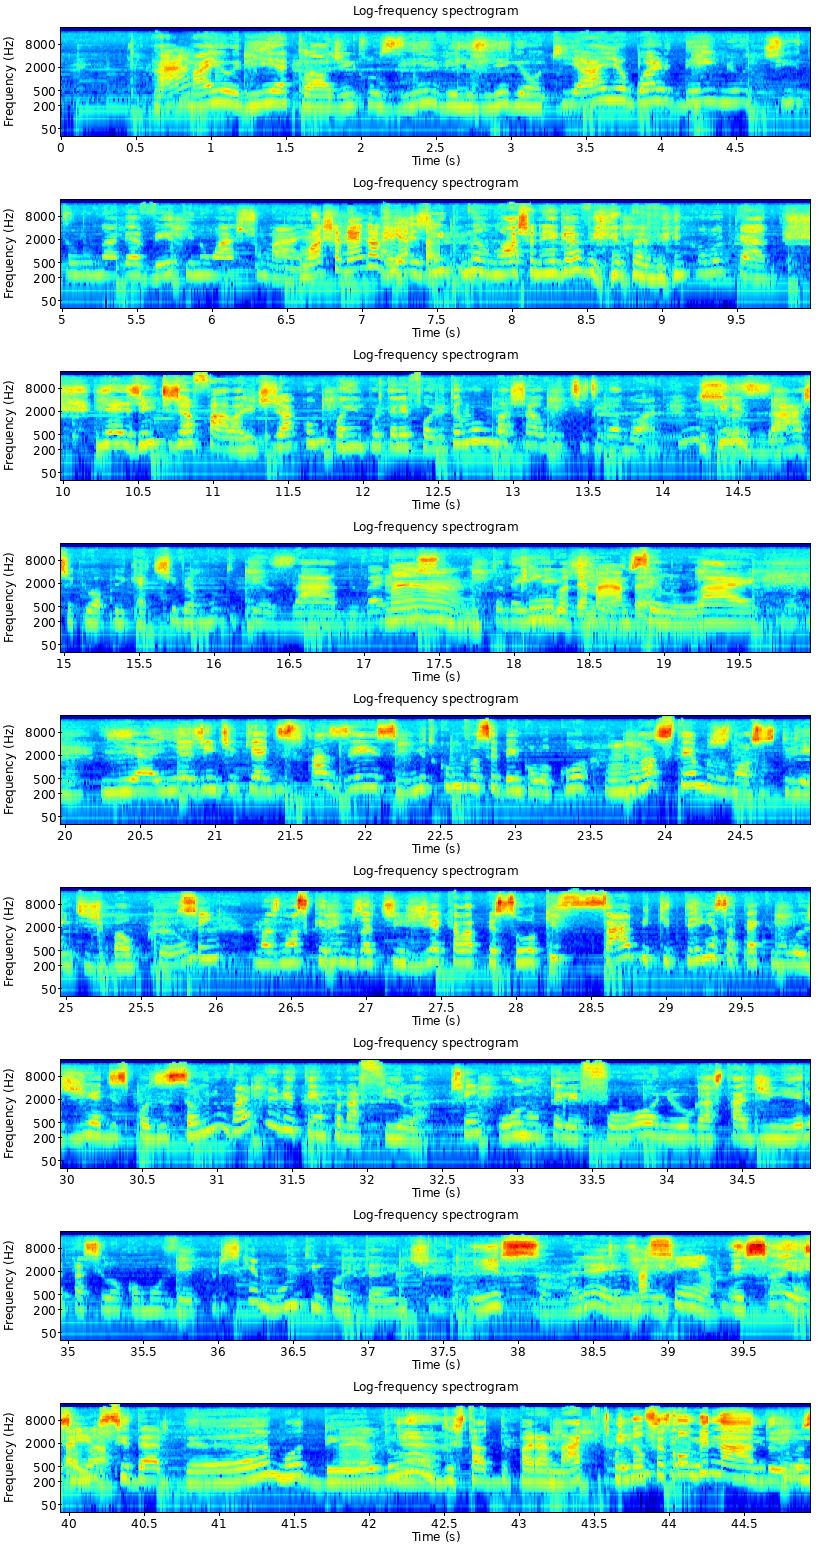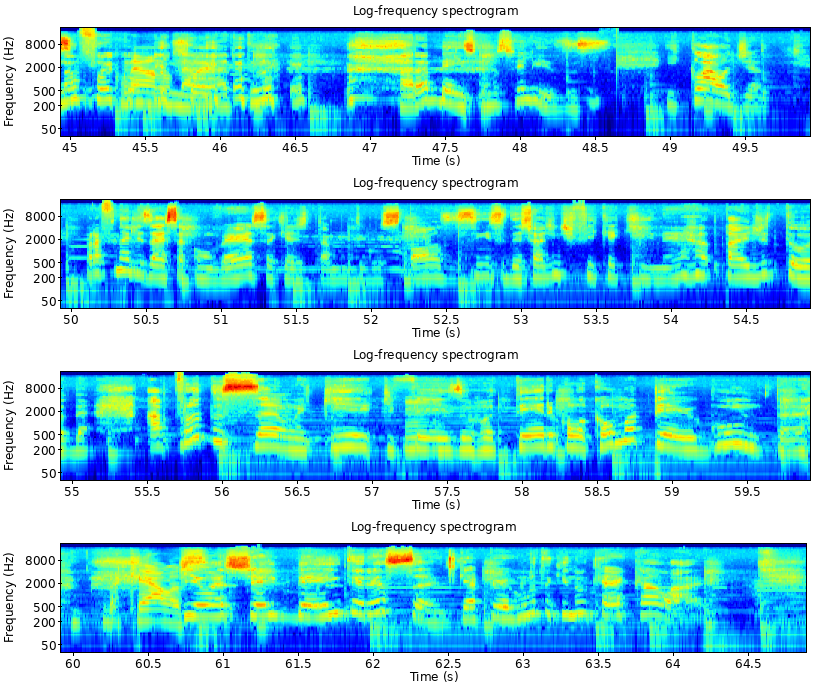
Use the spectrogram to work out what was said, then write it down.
Né? A maioria, Cláudia, inclusive, eles ligam aqui, ai, ah, eu guardei meu título na gaveta e não acho mais. Não acha nem a gaveta. A gente, não, não acha nem a gaveta, bem colocado. E a gente já fala, a gente já acompanha por telefone. Então vamos baixar o título agora. Isso. Porque eles acham que o aplicativo é muito pesado, vai não, consumir toda a energia do celular. Uhum. E aí a gente quer desfazer esse mito, como você bem colocou, uhum. nós temos os nossos clientes de balcão, Sim. mas nós queremos atingir aquela pessoa que sabe que tem essa tecnologia disponível disposição e não vai perder tempo na fila. Sim. Ou num telefone, ou gastar dinheiro para se locomover. Por isso que é muito importante. Isso. Olha aí. Facinho. Isso aí. Essa é uma cidadã modelo é. do estado do Paraná que tem Não foi combinado título. Não foi combinado. Não, não foi. Parabéns, ficamos felizes. E Cláudia, para finalizar essa conversa, que está muito gostosa, assim, se deixar a gente fica aqui, né, a tarde toda. A produção aqui, que hum. fez hum. o roteiro, colocou uma pergunta daquelas que eu achei bem interessante, que é a pergunta que não quer calar.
